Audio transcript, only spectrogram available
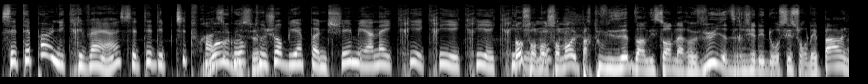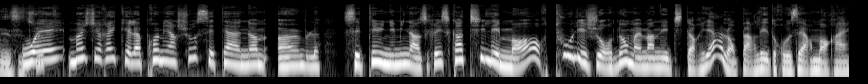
C'était pas un écrivain, hein? c'était des petites phrases courtes, toujours bien punchées, mais il en a écrit, écrit, écrit, écrit. Non, son nom, son nom est partout visible dans l'histoire de la revue. Il a dirigé des dossiers sur l'épargne, ainsi de oui, moi je dirais que la première chose, c'était un homme humble, c'était une éminence grise. Quand il est mort, tous les journaux, même en éditorial, ont parlé de Rosaire Morin.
